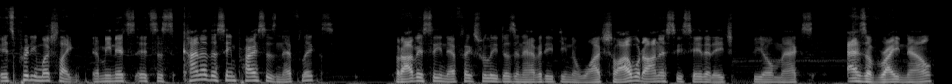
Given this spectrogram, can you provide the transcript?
it's pretty much like I mean, it's it's a kind of the same price as Netflix, but obviously Netflix really doesn't have anything to watch. So I would honestly say that HBO Max as of right now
